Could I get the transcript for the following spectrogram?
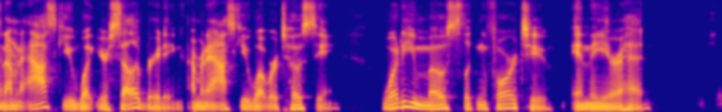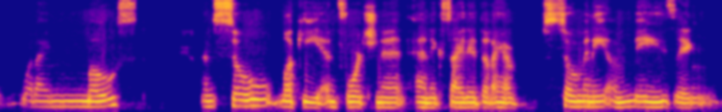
And I'm going to ask you what you're celebrating. I'm going to ask you what we're toasting. What are you most looking forward to in the year ahead? What I'm most, I'm so lucky and fortunate and excited that I have so many amazing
